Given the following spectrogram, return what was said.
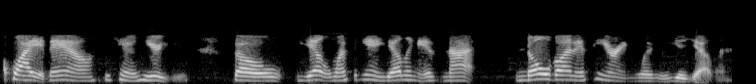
quiet down, he can't hear you. So yell once again, yelling is not no one is hearing when you're yelling.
